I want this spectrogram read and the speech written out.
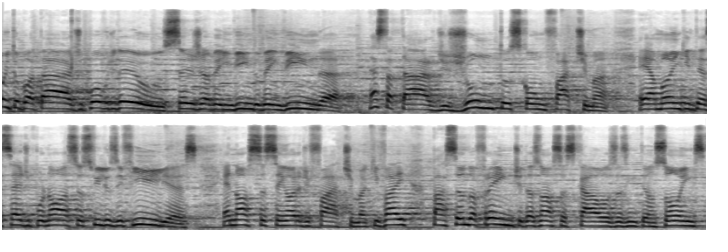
Muito boa tarde, povo de Deus. Seja bem-vindo, bem-vinda. Nesta tarde, juntos com Fátima é a mãe que intercede por nós, seus filhos e filhas. É Nossa Senhora de Fátima que vai passando à frente das nossas causas, intenções,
